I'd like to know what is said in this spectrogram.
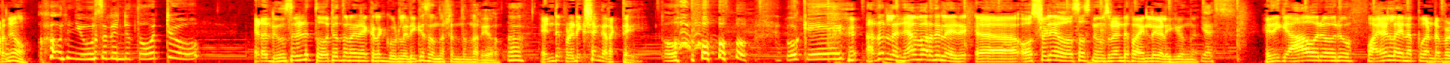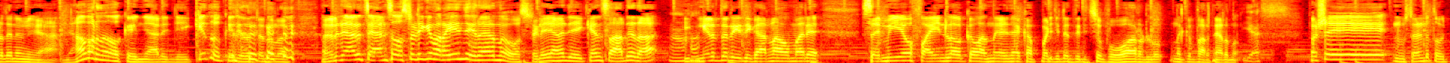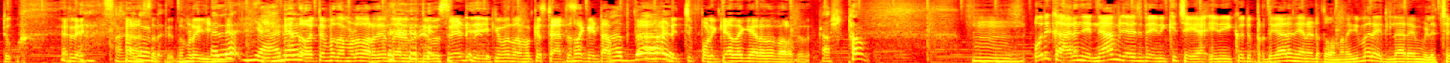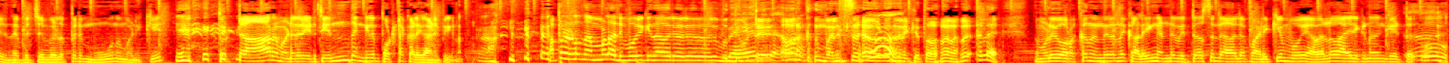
പറഞ്ഞോ? ന്യൂസിലൻഡ് തോറ്റു. എടാ ന്യൂസിലൻഡ് തോറ്റെന്നുള്ളതിനേക്കാളും കൂടുതൽ എനിക്ക് സന്തോഷം എന്തെന്നറിയോ? എന്റെ പ്രഡിക്ഷൻ കറക്റ്റ് ഓക്കേ. അതല്ല ഞാൻ പറഞ്ഞില്ലേ ഓസ്ട്രേലിയ വേഴ്സസ് ന്യൂസിലൻഡ് ഫൈനൽ കളിക്കുന്നു എനിക്ക് ആ ഒരു ഒരു ഫൈനൽ ലൈനപ്പ് കണ്ടപ്പോഴത്തേനും ഞാൻ ഞാൻ പറഞ്ഞു ഓക്കെ ഞാൻ ജയിക്കാൻ നോക്കേ ചെയ്തിട്ടുള്ളത് എന്നിട്ട് ഞാൻ ചാൻസ് ഓസ്ട്രേലിയക്ക് പറയുകയും ചെയ്തായിരുന്നു. ഓസ്ട്രേലിയയാണ് ജയിക്കാൻ സാധ്യത. ഇങ്ങനത്തെ രീതി. കാരണം അവന്മാര് സെമിയോ ഫൈനലോ ഒക്കെ വന്നു കഴിഞ്ഞാൽ കപ്പടിച്ചിട്ട് തിരിച്ചു പോവാറുള്ളൂ എന്നൊക്കെ പറഞ്ഞായിരുന്നു. പക്ഷേ ന്യൂസിലാൻഡ് തോറ്റു. അല്ലേ? തോറ്റപ്പോ നമ്മൾ ഇന്ത്യ നമ്മൾ പറഞ്ഞെന്തായാലും ന്യൂസിലാൻഡ് ജയിക്കുമ്പോ നമുക്ക് സ്റ്റാറ്റസ് ഒക്കെ ഇട്ട്. അടിച്ച് പൊളിക്കാതൊക്കെയായിരുന്നു പറഞ്ഞത്. കഷ്ടം. ഒരു കാര്യം ചെയ്യും. ഞാൻ വിചാരിച്ചിട്ട് എനിക്ക് ചെയ്യാൻ എനിക്കൊരു പ്രതികാരം ചെയ്യാനായിട്ട് തോന്നണം. ഇവരെല്ലാരെയും വിളിച്ചെഴുന്നേപ്പിച്ച് വെളുപ്പിന് മൂന്ന് മണിക്ക് തൊട്ട് ആറ് മണി വരെ എടുത്ത് എന്തെങ്കിലും പൊട്ടക്കളി കാണിപ്പിക്കണം. അപ്പോഴുള്ള നമ്മൾ അനുഭവിക്കുന്ന ഒരു ഒരു- ബുദ്ധിമുട്ട്. അവർക്ക് മനസ്സിലാവുള്ളൂ എനിക്ക് തോന്നണത്. അല്ലെ? നമ്മൾ ഈ ഉറക്കം നിന്നിരുന്ന് കളിയും കണ്ട് പിറ്റേ ദിവസം രാവിലെ പണിക്കും പോയി അവരുടെ വായിരിക്കണതും കേട്ട്. ഓ.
